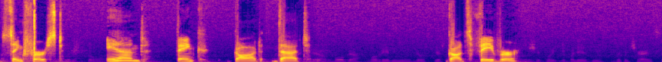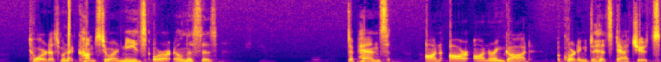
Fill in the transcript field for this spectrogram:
sing first and thank God that God's favor toward us when it comes to our needs or our illnesses depends on our honoring God according to his statutes,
